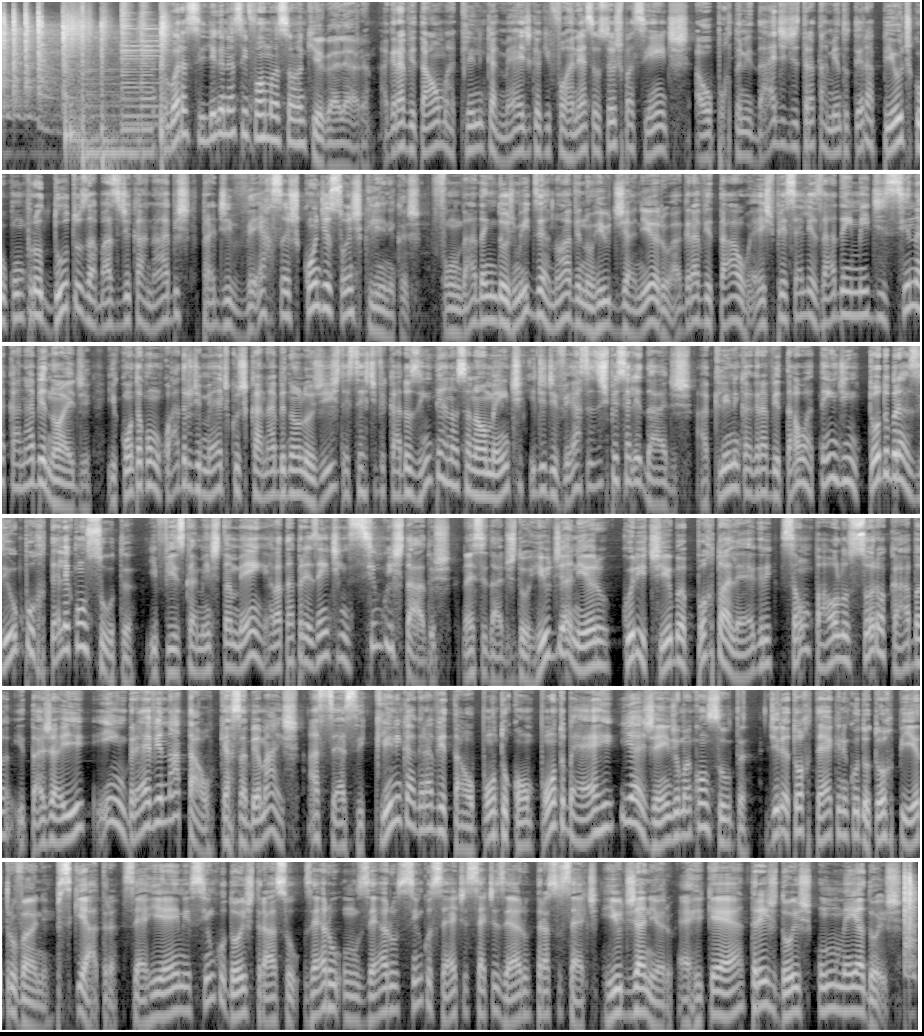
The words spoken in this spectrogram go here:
Agora se liga nessa informação aqui, galera. A Gravital é uma clínica médica que fornece aos seus pacientes a oportunidade de tratamento terapêutico com produtos à base de cannabis para diversas condições clínicas. Fundada em 2019 no Rio de Janeiro, a Gravital é especializada em medicina canabinoide e conta com um quadro de médicos canabinologistas certificados internacionalmente e de diversas especialidades. A clínica Gravital atende em todo o Brasil por teleconsulta e fisicamente também ela está presente em cinco estados, nas cidades do Rio de Janeiro, Curitiba, Porto Alegre, São Paulo, Sorocaba, Itajaí e em breve Natal. Quer saber mais? Acesse clinicagravital.com.br e agende uma consulta. Diretor técnico Dr. Pietro Vani, psiquiatra, CRM 52-0105770-7, Rio de Janeiro, RQE 32162.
